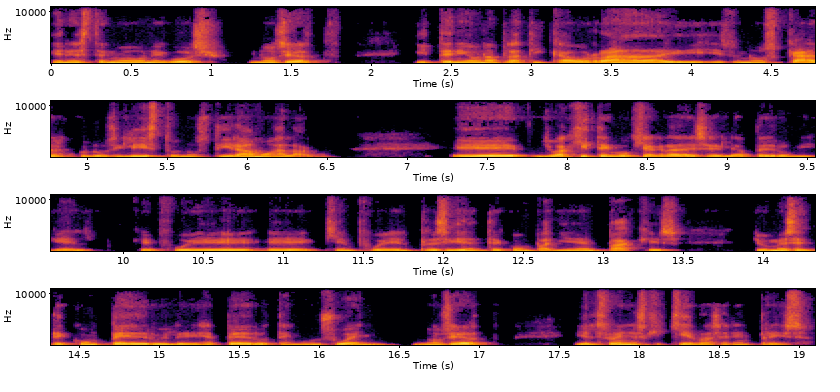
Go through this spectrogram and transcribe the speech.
en este nuevo negocio, ¿no es cierto? Y tenía una platica ahorrada y dije unos cálculos y listo, nos tiramos al agua. Eh, yo aquí tengo que agradecerle a Pedro Miguel, que fue eh, quien fue el presidente de compañía de empaques. Yo me senté con Pedro y le dije, Pedro, tengo un sueño, ¿no es cierto? Y el sueño es que quiero hacer empresa.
